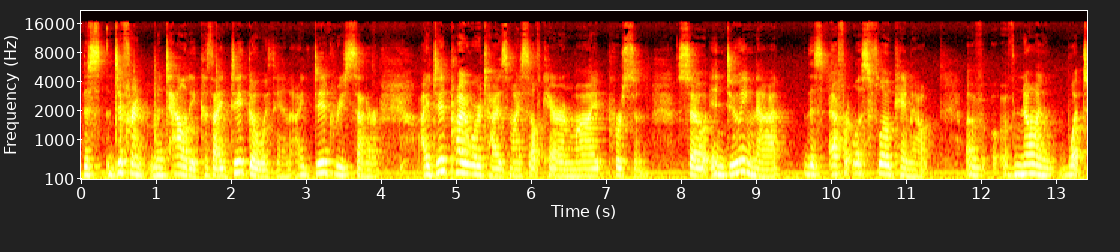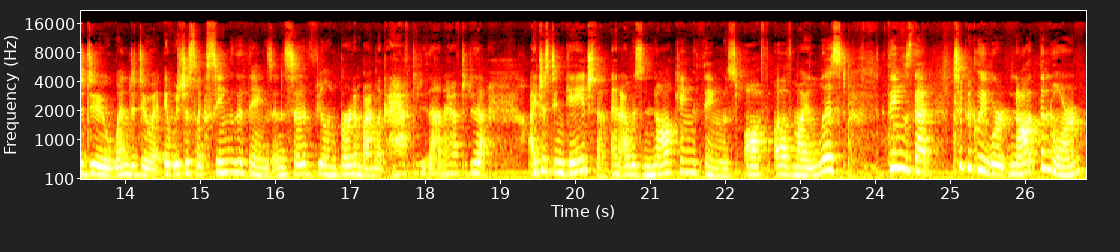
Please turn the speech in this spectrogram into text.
this different mentality because I did go within, I did recenter, I did prioritize my self care and my person. So, in doing that, this effortless flow came out of of knowing what to do, when to do it. It was just like seeing the things, and instead of feeling burdened by, I'm like, I have to do that, and I have to do that. I just engaged them, and I was knocking things off of my list, things that typically were not the norm,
